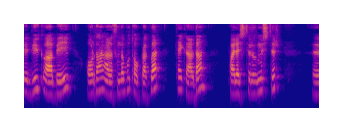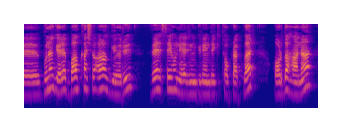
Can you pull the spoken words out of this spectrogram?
ve büyük ağabeyi Ordahan arasında bu topraklar tekrardan paylaştırılmıştır. E, buna göre Balkaş ve Aral Gölü ve Seyhun Nehri'nin güneyindeki topraklar Ordahan'a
